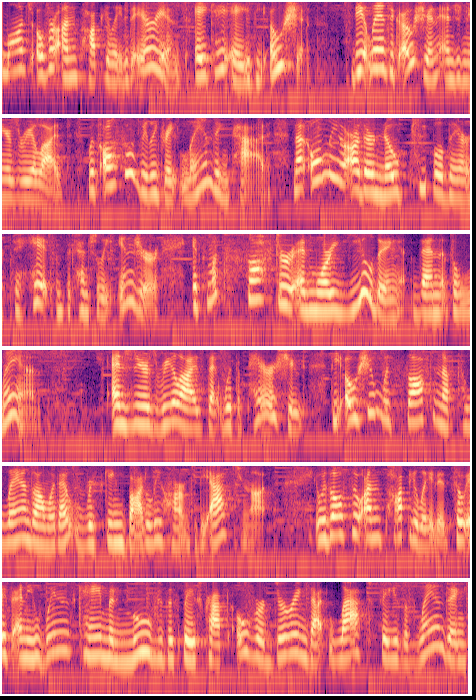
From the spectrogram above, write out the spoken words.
launch over unpopulated areas, aka the ocean. The Atlantic Ocean, engineers realized, was also a really great landing pad. Not only are there no people there to hit and potentially injure, it's much softer and more yielding than the land. Engineers realized that with a parachute, the ocean was soft enough to land on without risking bodily harm to the astronauts. It was also unpopulated, so if any winds came and moved the spacecraft over during that last phase of landing,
